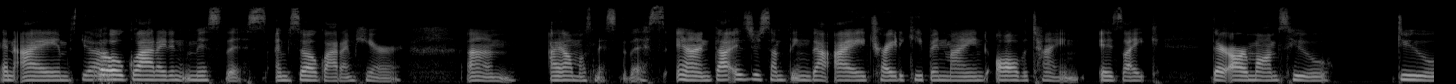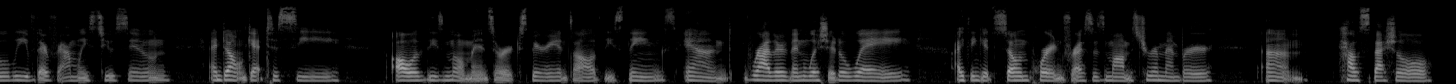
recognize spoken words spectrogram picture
and I am Yeah. so glad I didn't miss this. I'm so glad I'm here. Um, I almost missed this, and that is just something that I try to keep in mind all the time. Is like there are moms who do leave their families too soon and don't get to see all of these moments or experience all of these things, and rather than wish it away, I think it's so important for us as moms to remember um, how special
